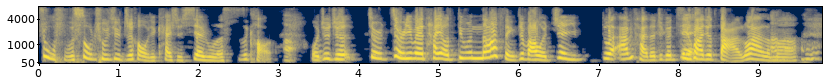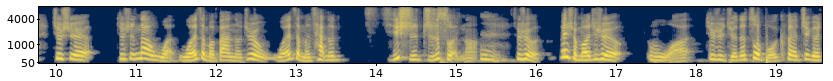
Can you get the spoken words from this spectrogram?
祝福送出去之后，我就开始陷入了思考。啊我就觉得就是就是因为他要 do nothing，就把我这一顿安排的这个计划就打乱了啊吗？哈就是就是那我我怎么办呢？就是我怎么才能及时止损呢？嗯就是为什么就是我就是觉得做博客这个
